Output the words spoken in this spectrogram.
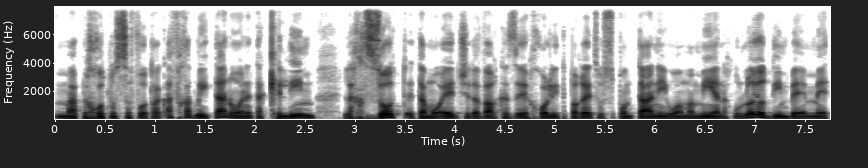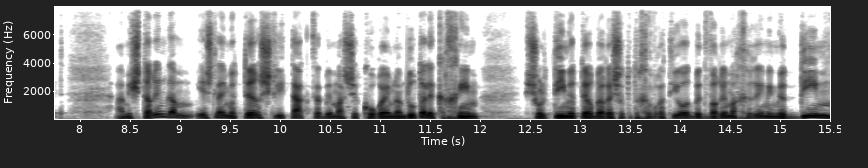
מהפכות נוספות. רק אף אחד מאיתנו אין את הכלים לחזות את המועד שדבר כזה יכול להתפרץ, הוא ספונטני, הוא עממי, אנחנו לא יודעים באמת. המשטרים גם, יש להם יותר שליטה קצת במה שקורה, הם למדו את הלקחים, שולטים יותר ברשתות החברתיות, בדברים אחרים, הם יודעים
